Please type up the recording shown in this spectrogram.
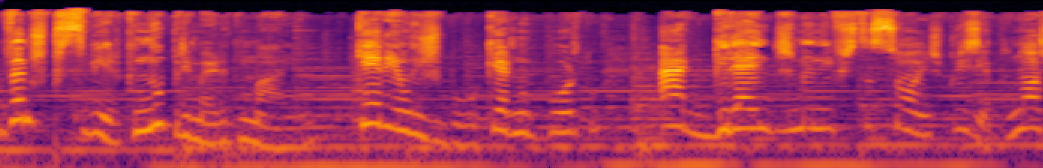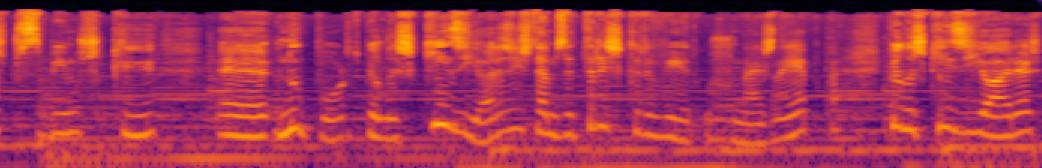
Vamos perceber que no 1 de maio, quer em Lisboa, quer no Porto, há grandes manifestações. Por exemplo, nós percebemos que uh, no Porto, pelas 15 horas, e estamos a transcrever os jornais da época, pelas 15 horas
